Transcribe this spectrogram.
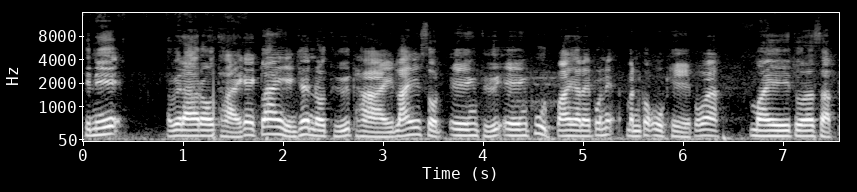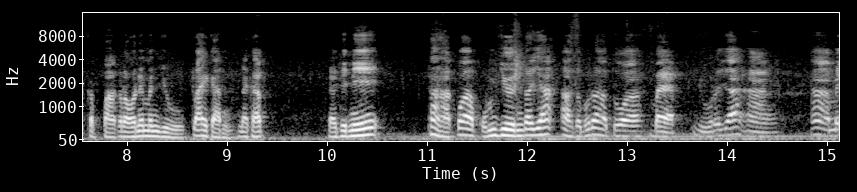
ทีนี้เวลาเราถ่ายใกล้ๆ อย่างเช่น เราถือถ่ายไลฟ์สดเองถือเองพูดไปอะไรพวกนี้มันก็โอเค เพราะว่าไมค์โทรศัพท์กับปากเราเนี่ยมันอยู่ใกล้กันนะครับ แต่ทีนี้ถ้าหากว่าผมยืนระยะอะสมมติว่าตัวแบบอยู่ระยะห่าง 5 เม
